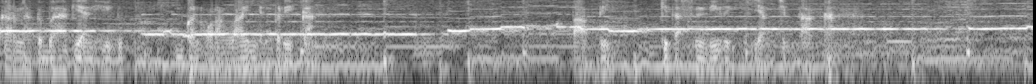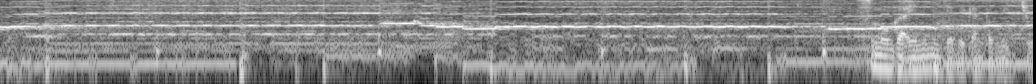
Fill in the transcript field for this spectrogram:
Karena kebahagiaan hidup bukan orang lain yang berikan, tapi kita sendiri yang ciptakan. Semoga ini menjadikan pemicu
